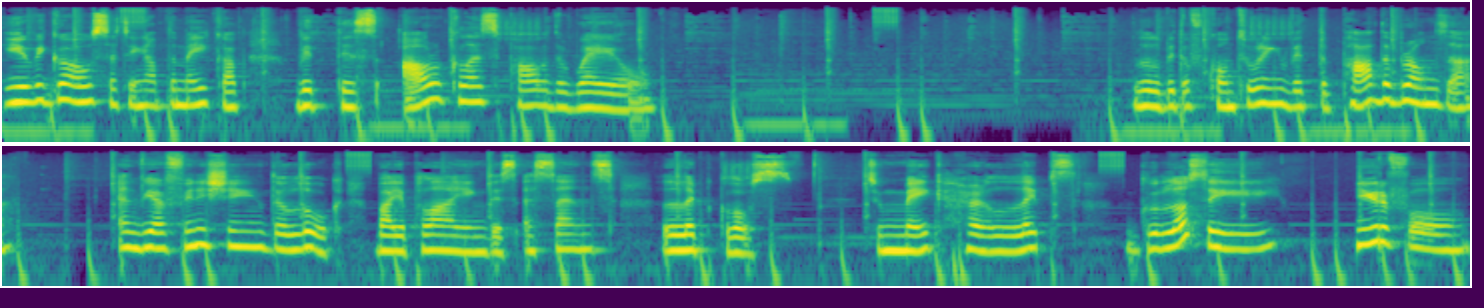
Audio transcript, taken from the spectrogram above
Here we go, setting up the makeup with this Hourglass Powder Veil. A little bit of contouring with the powder bronzer. And we are finishing the look by applying this Essence lip gloss to make her lips glossy. Beautiful.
